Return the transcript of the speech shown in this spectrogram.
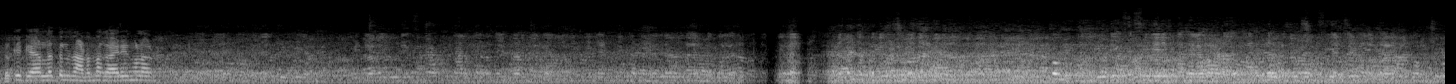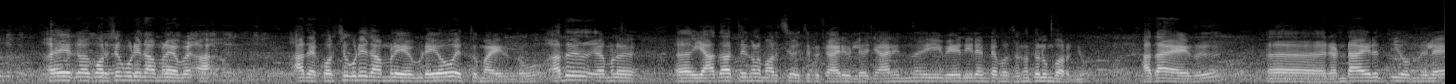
ഇതൊക്കെ കേരളത്തിൽ നടന്ന കാര്യങ്ങളാണ്. അത് കുറച്ചും കൂടി നമ്മൾ അതെ കുറച്ചും കൂടി നമ്മൾ എവിടെയോ എത്തുമായിരുന്നു. അത് നമ്മൾ യാഥാർത്ഥ്യങ്ങൾ മറച്ചു വെച്ചിട്ട് കാര്യമില്ല. ഞാൻ ഇന്ന് ഈ വേദിയിൽ എന്റെ പ്രസംഗത്തിലും പറഞ്ഞു. അതായത് രണ്ടായിരത്തി ഒന്നിലെ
